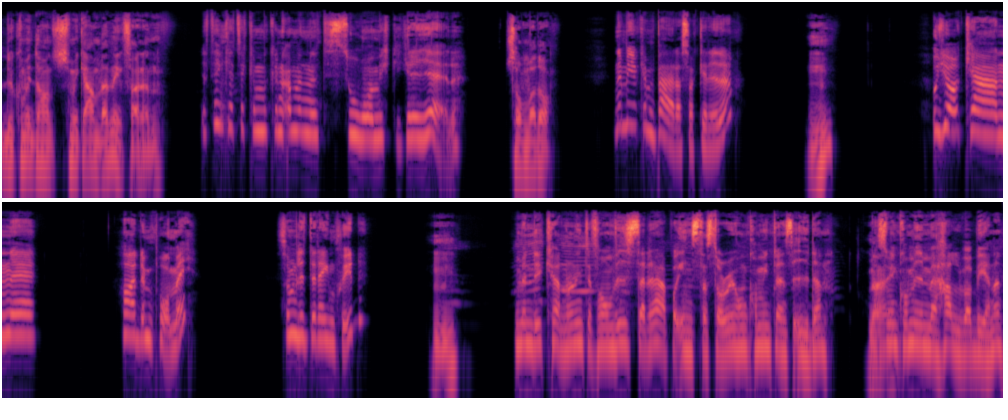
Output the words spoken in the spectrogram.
du kommer inte ha så mycket användning för den. Jag tänker att jag kommer kunna använda den till så mycket grejer. Som vad då? Nej, men jag kan bära saker i den. Mm. Och jag kan eh, ha den på mig. Som lite regnskydd. Mm. Men det kan hon inte för hon visade det här på Instastory. Hon kom inte ens i den. Nej. Alltså hon kom i med halva benen.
